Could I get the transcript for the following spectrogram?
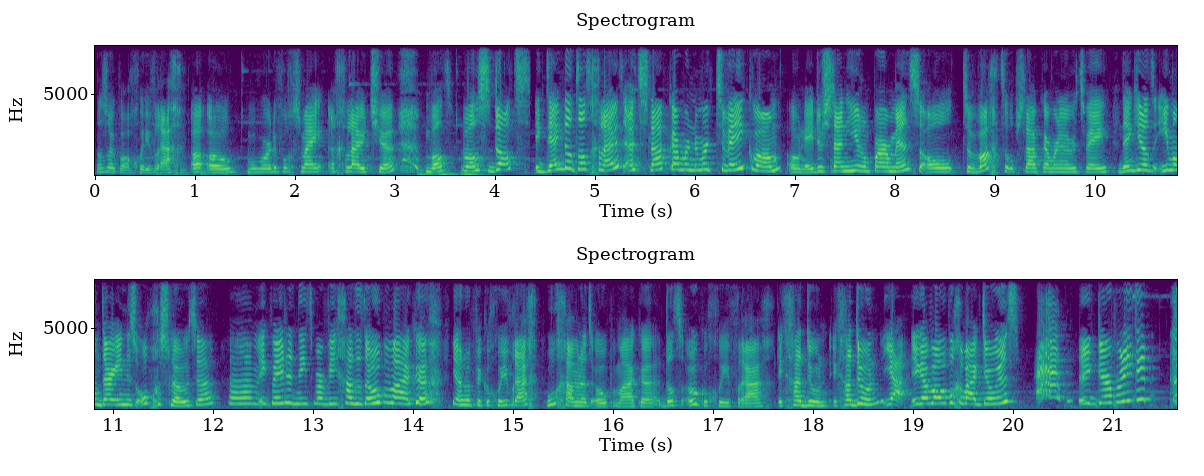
dat is ook wel een goede vraag. Uh-oh, we hoorden volgens mij een geluidje. Wat was dat? Ik denk dat dat geluid uit slaapkamer nummer 2 kwam. Oh nee, er staan hier een paar mensen al te wachten op slaapkamer nummer 2. Denk je dat iemand daarin is opgesloten? Um, ik weet het niet, maar wie gaat het openmaken? Ja, dat vind ik een goede vraag. Hoe gaan we het openmaken? Dat is ook een goede vraag. Ik ga het doen. Ik ga het doen. Ja, ik heb hem opengemaakt, jongens. Ah, ik durf er niet in.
